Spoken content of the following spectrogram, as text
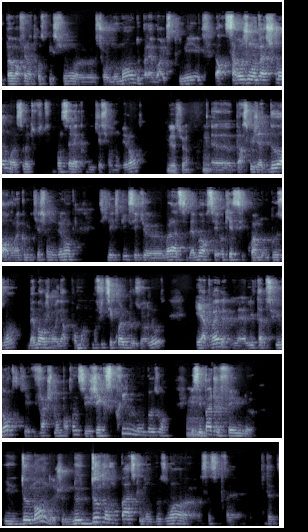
de pas avoir fait l'introspection euh, sur le moment, de ne pas l'avoir exprimé. Alors, ça rejoint vachement, moi, ça m'a tout de suite pensé à la communication non violente. Bien sûr. Hmm. Euh, parce que j'adore dans la communication non violente. Ce qu'il explique, c'est que voilà, c'est d'abord, c'est OK, c'est quoi mon besoin? D'abord, je regarde pour moi. Ensuite, c'est quoi le besoin de l'autre? Et après, l'étape suivante, qui est vachement importante, c'est j'exprime mon besoin. Et Et c'est hmm. pas je fais une, une demande. Je ne demande pas ce que mon besoin, ça c'est très, peut-être,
